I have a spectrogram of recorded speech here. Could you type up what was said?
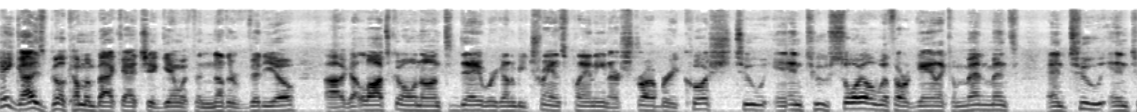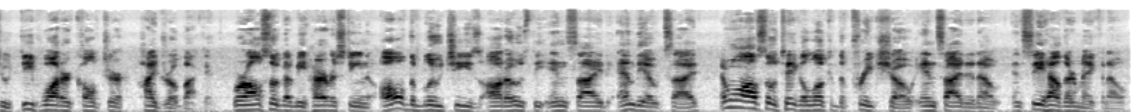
Hey guys, Bill coming back at you again with another video. Uh, got lots going on today. We're going to be transplanting our strawberry kush, two into soil with organic amendments and two into deep water culture hydro bucket. We're also going to be harvesting all the blue cheese autos, the inside and the outside. And we'll also take a look at the freak show inside and out and see how they're making out.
